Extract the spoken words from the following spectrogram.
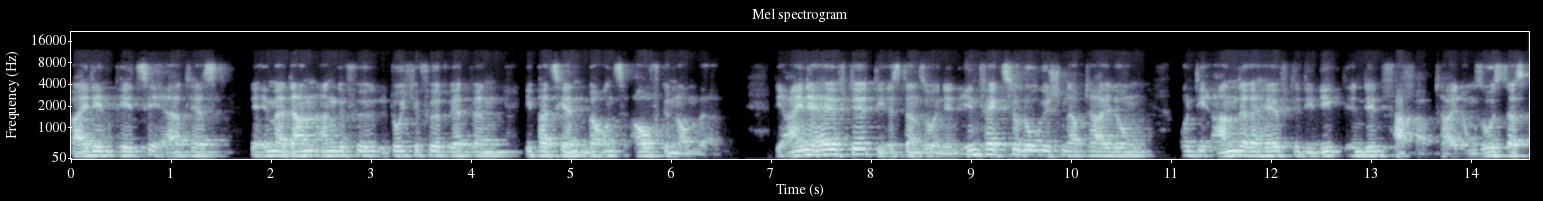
bei dem PCR-Test, der immer dann durchgeführt wird, wenn die Patienten bei uns aufgenommen werden. Die eine Hälfte, die ist dann so in den infektiologischen Abteilungen und die andere Hälfte, die liegt in den Fachabteilungen. So ist das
